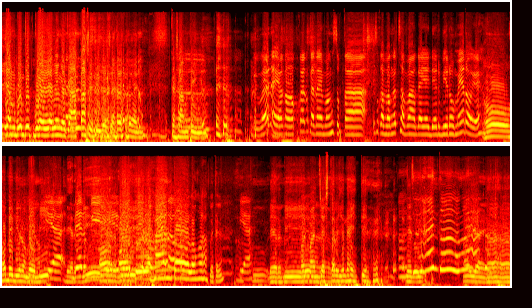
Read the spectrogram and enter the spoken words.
yang buntut buayanya nggak ke atas itu biasa. Ke samping. Gimana ya kalau aku kan karena emang suka suka banget sama gaya Derby Romero ya. Oh. Oh baby Romeo Baby. iya Derby. Derby. Oh, Derby oh Tuhan Romero. tolonglah gitu kan? derby Oh, iya, Manchester United oh, Derby. Tuhan tolong oh iya iya Haha.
